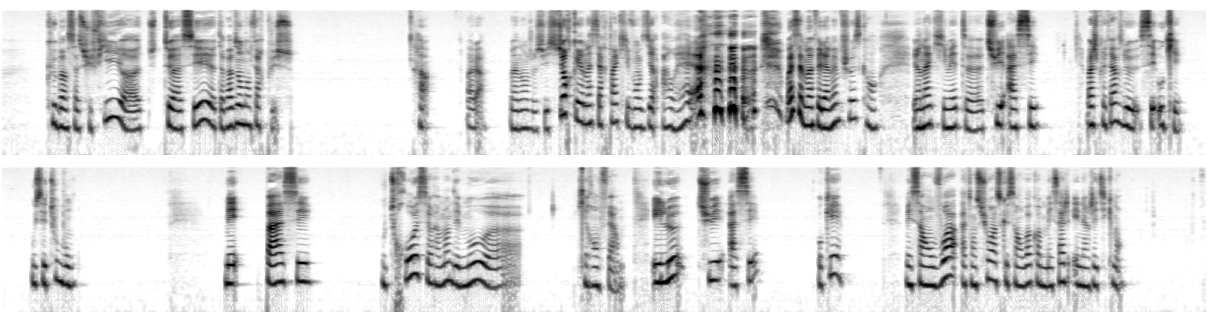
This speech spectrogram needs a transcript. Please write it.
que ben ça suffit, euh, tu es assez, t'as pas besoin d'en faire plus. Ah, voilà. Maintenant, je suis sûre qu'il y en a certains qui vont se dire Ah ouais? Moi, ça m'a fait la même chose quand il y en a qui mettent euh, Tu es assez. Moi, je préfère le C'est ok ou c'est tout bon. Mais pas assez ou trop, c'est vraiment des mots euh, qui renferment. Et le tu es assez, ok. Mais ça envoie, attention à ce que ça envoie comme message énergétiquement.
